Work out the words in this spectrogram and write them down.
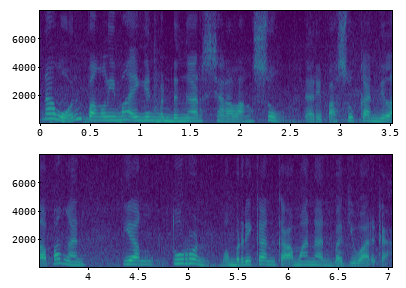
Namun, Panglima ingin mendengar secara langsung dari pasukan di lapangan yang turun memberikan keamanan bagi warga.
